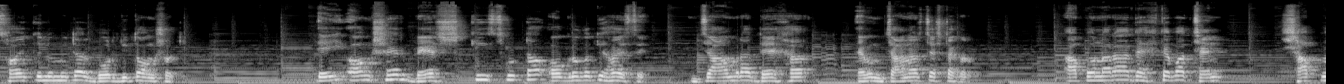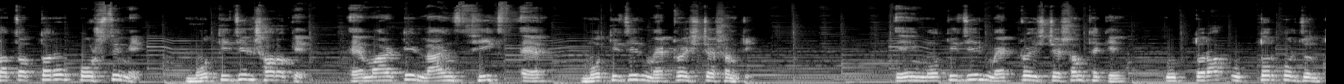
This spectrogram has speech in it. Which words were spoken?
ছয় কিলোমিটার বর্ধিত অংশটি। এই অংশের বেশ কিছুটা অগ্রগতি হয়েছে, যা আমরা দেখার এবং জানার চেষ্টা করব। আপনারা দেখতে পাচ্ছেন শাপলা চত্বরের পশ্চিমে মতিঝিল সড়কে এমআরটি লাইন সিক্স এর মতিঝিল মেট্রো স্টেশনটি। এই মতিঝিল মেট্রো স্টেশন থেকে উত্তরা উত্তর পর্যন্ত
